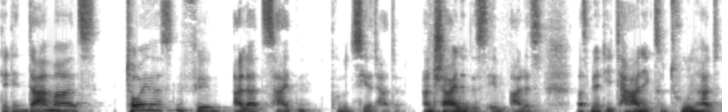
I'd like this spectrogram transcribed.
der den damals teuersten Film aller Zeiten produziert hatte. Anscheinend ist eben alles, was mit Titanic zu tun hat,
